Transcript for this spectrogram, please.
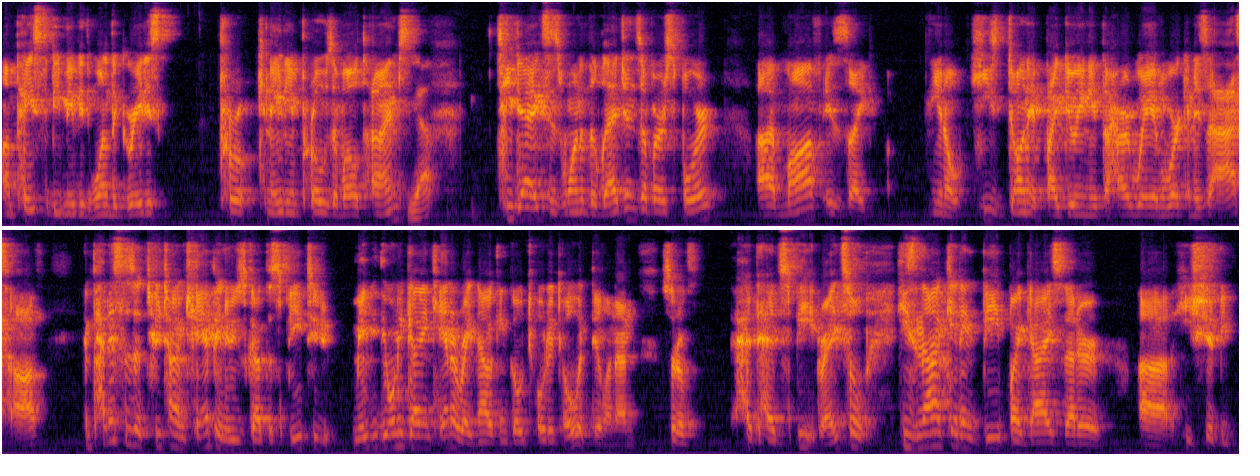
on pace to be maybe one of the greatest pro, Canadian pros of all times. Yeah. T Dags is one of the legends of our sport. Uh, Moff is like, you know, he's done it by doing it the hard way and working his ass off. And Pettis is a two-time champion who's got the speed to maybe the only guy in Canada right now who can go toe to toe with Dylan on sort of head to head speed, right? So he's not getting beat by guys that are uh, he should be.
